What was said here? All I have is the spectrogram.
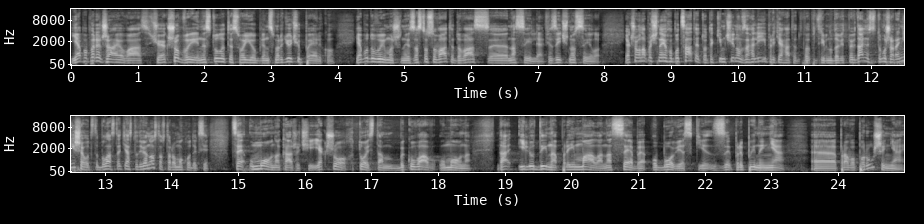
Я попереджаю вас, що якщо ви не стулите свою блін смердючу пельку, я буду вимушений застосувати до вас е, насилля, фізичну силу. Якщо вона почне його буцати, то таким чином взагалі її притягати потрібно до відповідальності. Тому що раніше, от була стаття 190 в старому кодексі, це умовно кажучи, якщо хтось там бикував умовно, да, і людина приймала на себе обов'язки з припинення е, правопорушення,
